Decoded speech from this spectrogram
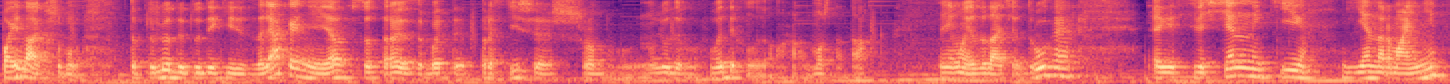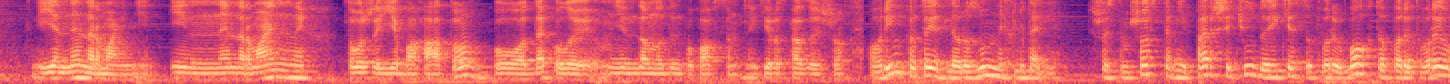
по-інакшому. Тобто люди тут якісь залякані, я все стараюсь зробити простіше, щоб ну, люди видихнули, ага, можна так. Це є моя задача. Друге, священники є нормальні, є ненормальні. І ненормальних теж є багато, бо деколи мені недавно один попався, який розказує, що горілка то є для розумних людей. Щось там, щось там, і перше чудо, яке сотворив Бог, то перетворив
